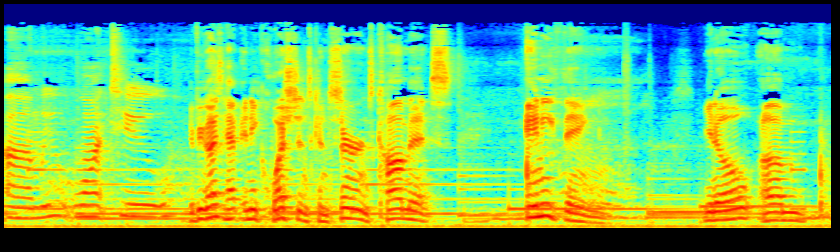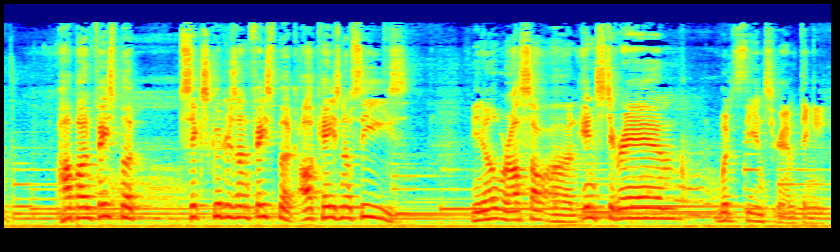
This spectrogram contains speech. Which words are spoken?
Um, we want to If you guys have any questions, concerns, comments, anything, you know, um, hop on Facebook. Sick Scooters on Facebook. All K's, no C's. You know, we're also on Instagram. What's the Instagram thingy?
